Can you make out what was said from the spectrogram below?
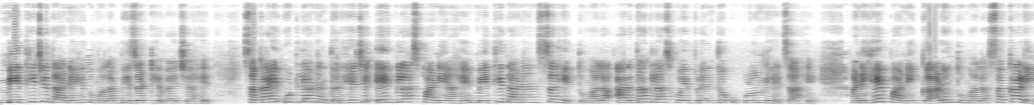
मेथीचे दाणे हे तुम्हाला भिजत ठेवायचे आहेत. सकाळी उठल्यानंतर हे जे एक ग्लास पाणी आहे मेथी दाण्यांसहित तुम्हाला अर्धा ग्लास होईपर्यंत उकळून घ्यायचं आहे. आणि हे पाणी गाळून तुम्हाला सकाळी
